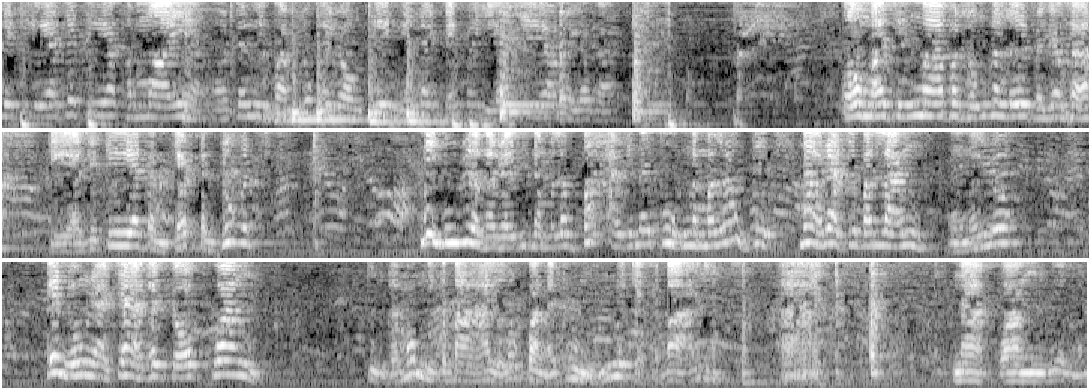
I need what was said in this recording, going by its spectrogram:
จะเจียจะเจียทำไมอะอ๋อจะมีความทุกข์ให้ร้องเพลงอย่าง เจียอะโอ้หมายถึงมาผสมกันเลยพระเจ้าค่ะเจียจะเจียตั้งเจ็บตั้งทุกนไม่รู้เรื่องอะไรที่นำมาเล่าบ้าที่นายพูดนำมาเล่าที่หน้าราชบัลลังก์โอ้ไม่รู้เห็นองค์ราชาก็จอบกว้างจุ่มกระม่อมมีกระบาหรือว่ากว้างไอ้ผู้หนุนไม่แก่กระบาเลยอ้ายหน้ากว้างเรื่องมัน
